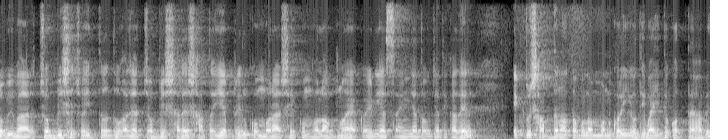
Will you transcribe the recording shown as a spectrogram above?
রবিবার, চব্বিশে চৈত্র দু হাজার চব্বিশ সালে সাতই এপ্রিল কুম্ভ রাশি কুম্ভ লগ্ন অ্যাকোয়ারিয়াস সাইন জাতক জাতিকাদের একটু সাবধানতা অবলম্বন করেই অতিবাহিত করতে হবে।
